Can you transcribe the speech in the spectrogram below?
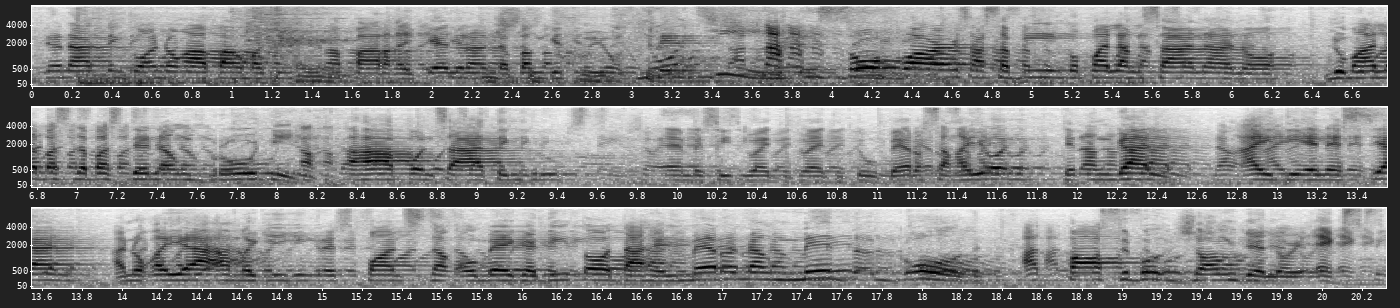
Tingnan natin kung ano nga ba ang matitira para kay Kelra. Nabanggit mo yung Clint. At so far, sasabihin ko pa lang sana, no, lumalabas-labas din ang Brody kahapon sa ating group stage ng MSC 2022. Pero sa ngayon, tinanggal ng IDNS yan. Ano kaya ang magiging response ng Omega dito? Dahil meron ng mid-gold at possible jungle or XP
